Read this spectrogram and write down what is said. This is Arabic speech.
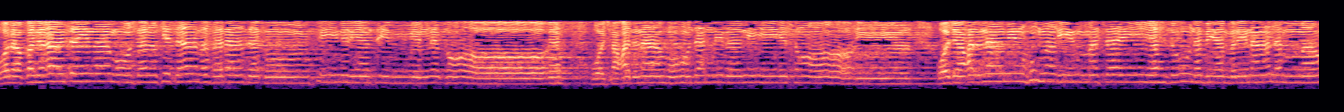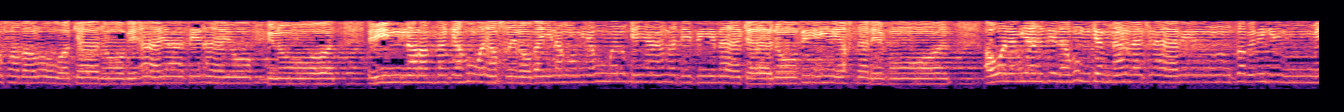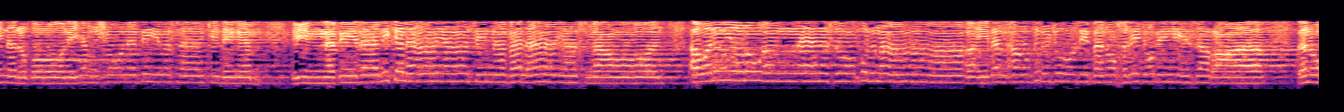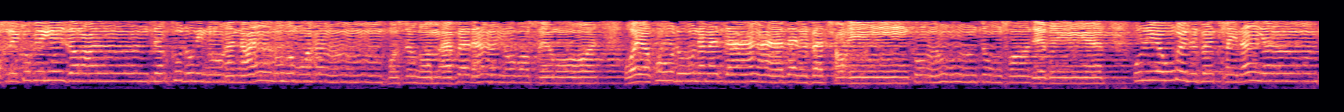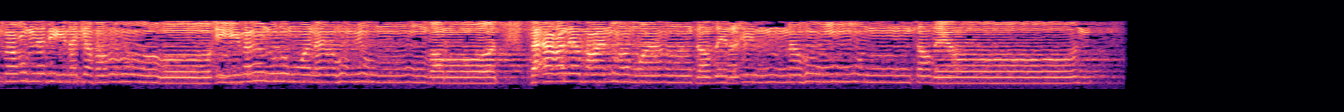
ولقد آتينا موسى الكتاب فلا تكن في مرية من لقائه. وجعلناه هدى لبني إسرائيل. وجعلنا منهم أئمة يهدون بأمرنا لما صبروا وكانوا بآياتنا يوقنون. إن ربك هو يفصل بينهم يوم القيامة فيما كانوا فيه يختلفون. أولم يهد لهم كم أهلكنا من قبلهم من القرون يمشون في مساكنهم. إن في ذلك لآيات فلا يسمعون. أولم يروا أنا نسوق الماء إلى الأرض الجرز فنخرج به زرعا فنخرج به زرعا تأكل منه أنعامهم وأنفسهم أفلا يبصرون. ويقولون متى هذا الفتح إن كنتم صادقين؟ قل يوم الفتح لا ينفع الذين كفروا إيمانهم ولا هم ينظرون. فأعلم عنهم وانتظر إنهم منتظرون.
